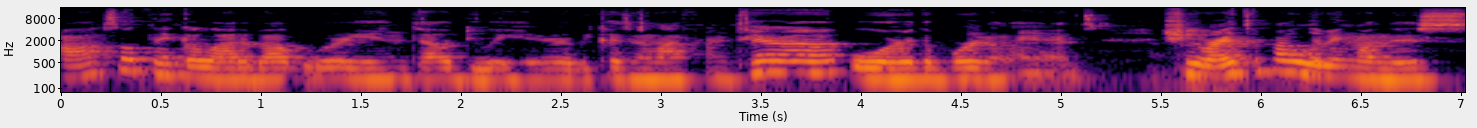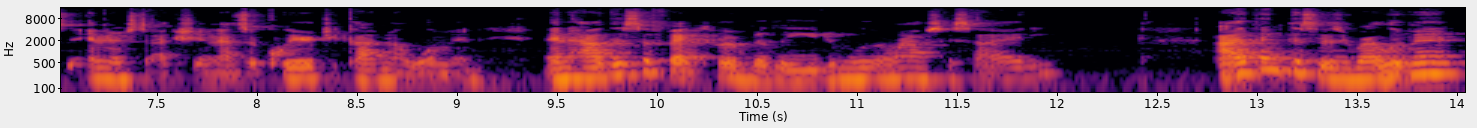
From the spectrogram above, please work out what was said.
I also think a lot about Gloria Anzaldúa here because in La Frontera or the Borderlands, she writes about living on this intersection as a queer Chicana woman and how this affects her ability to move around society. I think this is relevant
